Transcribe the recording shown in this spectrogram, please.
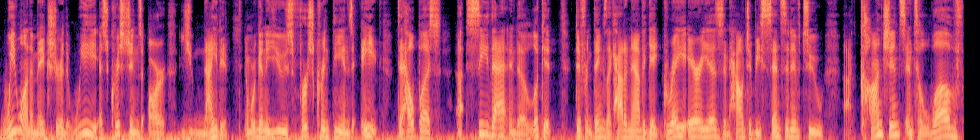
We want to make sure that we as Christians are united. And we're going to use 1 Corinthians 8 to help us uh, see that and to look at different things like how to navigate gray areas and how to be sensitive to uh, conscience and to love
